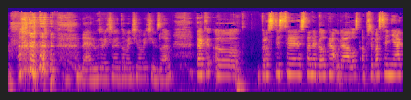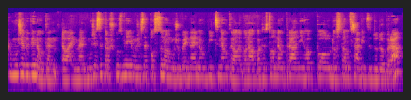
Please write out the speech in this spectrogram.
ne, dobře, většinou je to menším a větším zlem, tak uh, prostě se stane velká událost a třeba se nějak může vyvinout ten alignment, může se trošku změnit, může se posunout, můžu být najednou víc neutral, nebo naopak se z toho neutrálního pólu dostanu třeba víc do dobra.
